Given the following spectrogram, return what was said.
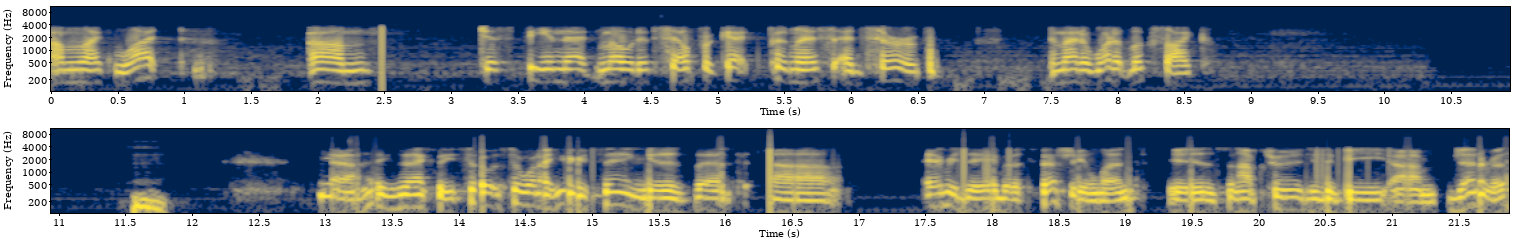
I'm like what? Um, just be in that mode of self-forgetfulness and serve, no matter what it looks like. Yeah, exactly. So, so what I hear you saying is that uh, every day, but especially Lent, is an opportunity to be um, generous,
